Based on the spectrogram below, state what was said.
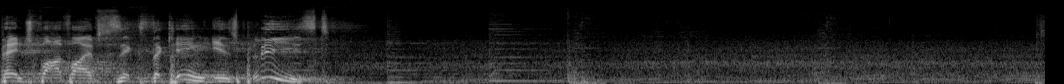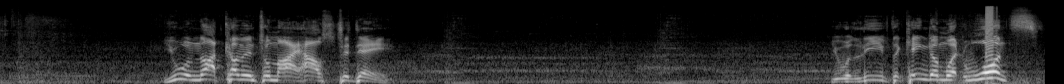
Bench 556, the king is pleased. You will not come into my house today. You will leave the kingdom at once.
